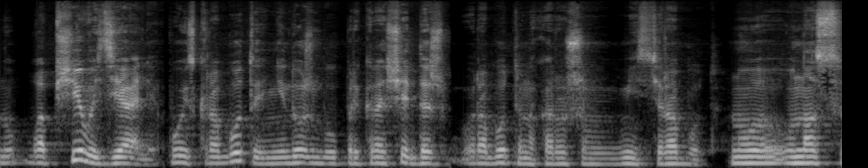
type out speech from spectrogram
ну, вообще в идеале поиск работы не должен был прекращать даже работу на хорошем месте работы. Но у нас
